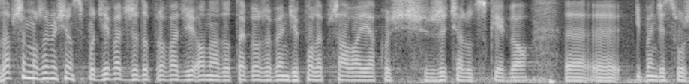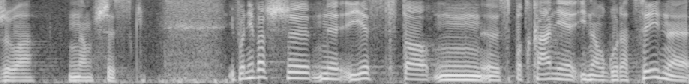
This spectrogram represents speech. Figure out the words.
zawsze możemy się spodziewać, że doprowadzi ona do tego, że będzie polepszała jakość życia ludzkiego e, e, i będzie służyła nam wszystkim. I ponieważ y, jest to mm, spotkanie inauguracyjne,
